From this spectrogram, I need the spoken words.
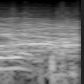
dude.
